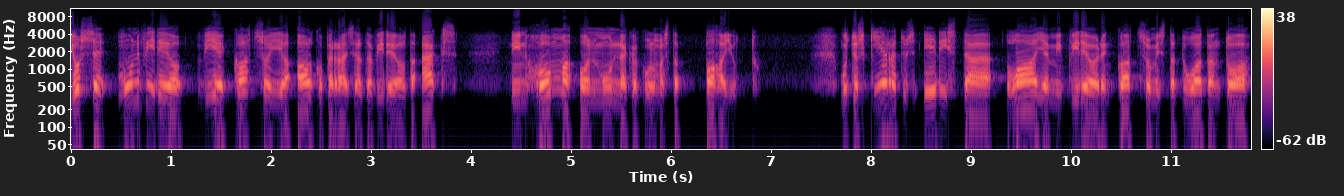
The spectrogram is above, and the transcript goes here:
Jos se mun video vie katsojia alkuperäiseltä videolta X, niin homma on mun näkökulmasta paha juttu. Mutta jos kierrätys edistää laajemmin videoiden katsomista, tuotantoa,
